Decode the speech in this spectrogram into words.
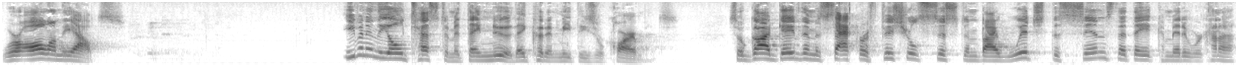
We're all on the outs. Even in the Old Testament, they knew they couldn't meet these requirements. So God gave them a sacrificial system by which the sins that they had committed were kind of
